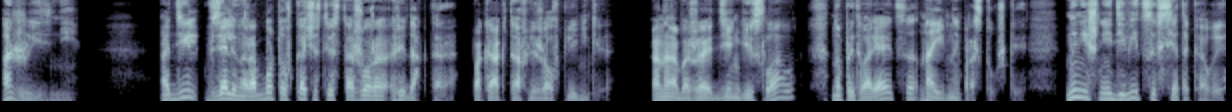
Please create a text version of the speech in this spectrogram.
о жизни. Адиль взяли на работу в качестве стажера-редактора, пока Октав лежал в клинике. Она обожает деньги и славу, но притворяется наивной простушкой. Нынешние девицы все таковы.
